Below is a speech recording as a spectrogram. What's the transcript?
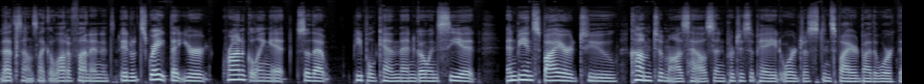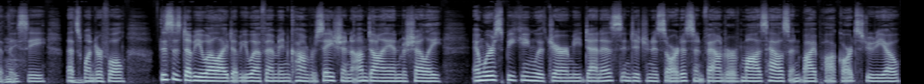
That sounds like a lot of fun, and it's it's great that you're chronicling it so that people can then go and see it and be inspired to come to Ma's House and participate, or just inspired by the work that they see. That's wonderful. This is WLIWFM in conversation. I'm Diane Masciale, and we're speaking with Jeremy Dennis, Indigenous artist and founder of Ma's House and BIPOC Art Studio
